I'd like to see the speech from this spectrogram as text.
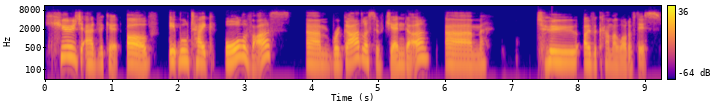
huge advocate of it will take all of us, um, regardless of gender, um, to overcome a lot of this.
